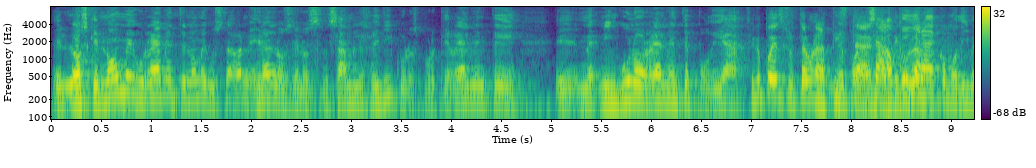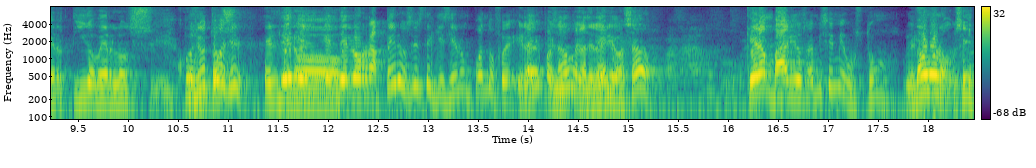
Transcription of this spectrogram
Eh, los que no me realmente no me gustaban eran los de los ensambles ridículos, porque realmente eh, ninguno realmente podía. Si no puedes disfrutar un artista o sea, en ok, particular. era como divertido verlos. eh, Pues yo te voy a juntos, decir, el de, pero- el- el de los raperos este que hicieron, ¿cuándo fue? ¿El año pasado o el, año pasado. Que eran varios, a mí sí me gustó. No, bueno, sí.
